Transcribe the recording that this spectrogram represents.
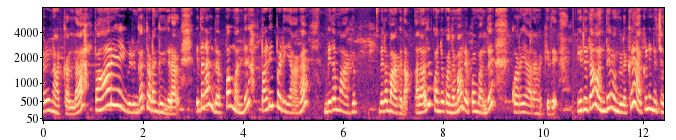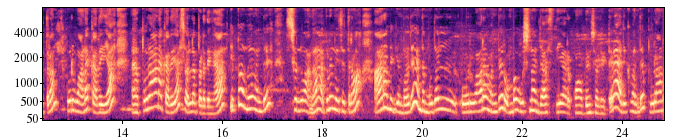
ஏழு நாட்களில் பாறையை விழுங்க தொடங்குகிறார். இதனால் வெப்பம் வந்து படிப்படியாக மிதமாக மிதமாகுதான். அதாவது கொஞ்சம் கொஞ்சமாக வெப்பம் வந்து குறைய ஆரம்பிக்குது. இதுதான் வந்து உங்களுக்கு அக்னி நட்சத்திரம் உருவான கதையாக புராண கதையாக சொல்லப்படுதுங்க. இப்போவுமே வந்து சொல்லுவாங்க அக்னி நட்சத்திரம் ஆரம்பிக்கும் போது அந்த முதல் ஒரு வாரம் வந்து ரொம்ப உஷ்ணம் ஜாஸ்தியாக இருக்கும் அப்படின்னு சொல்லிட்டு அதுக்கு வந்து புராண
